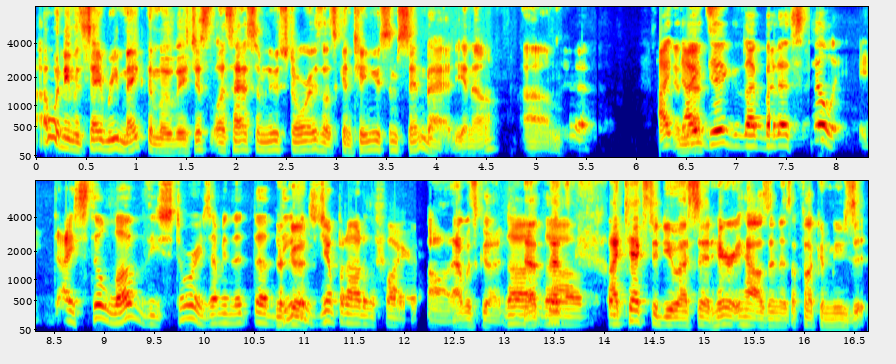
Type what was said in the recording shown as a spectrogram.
I wouldn't even say remake the movies. Just let's have some new stories. Let's continue some Sinbad. You know. Um, I, I dig that, but it's still I still love these stories. I mean, the, the demons jumping out of the fire. oh, that was good. The, That- the, I texted you. I said Harryhausen is a fucking music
